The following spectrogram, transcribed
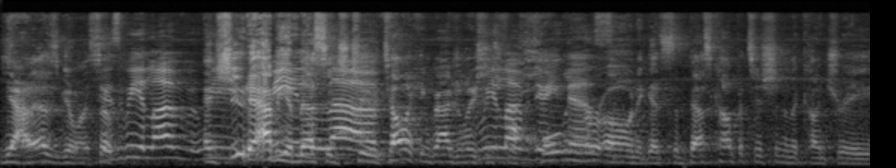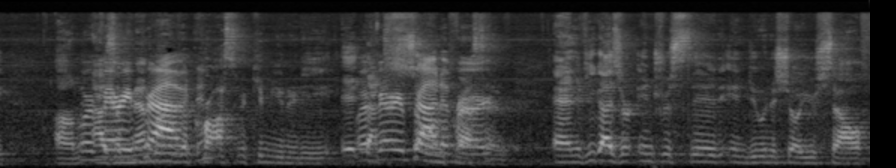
yeah, that was a good one. So, because we love. And shoot Abby a message love- too. Tell her congratulations we for love doing holding her own against the best competition in the country. Um, We're as very a member proud. of the CrossFit community, it, We're that's very so proud of her. impressive. And if you guys are interested in doing a show yourself,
